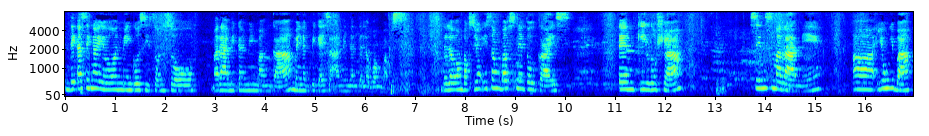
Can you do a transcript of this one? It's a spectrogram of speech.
Hindi kasi ngayon mango season so marami kaming mangga. May nagbigay sa amin ng dalawang box. Dalawang box. Yung isang box nito guys 10 kilo siya. Since marami, uh, yung iba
